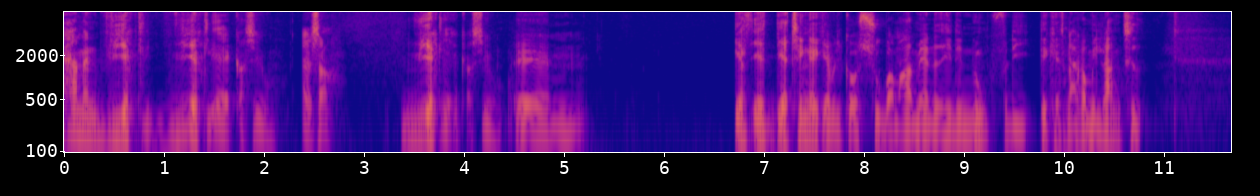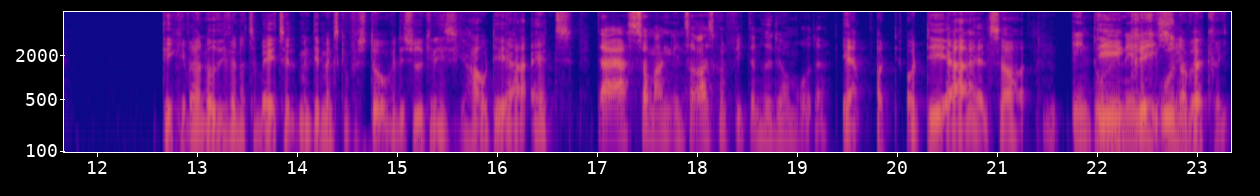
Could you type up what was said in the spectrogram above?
Her er man virkelig, virkelig aggressiv. Altså, virkelig aggressiv. Øhm, jeg, jeg, jeg tænker ikke, jeg vil gå super meget mere ned i det nu, fordi det kan jeg snakke om i lang tid. Det kan være noget, vi vender tilbage til. Men det, man skal forstå ved det sydkinesiske hav, det er, at Der er så mange interessekonflikter nede i det område der. ja, og, og det er altså, Indonesien, det er krig uden at være krig.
